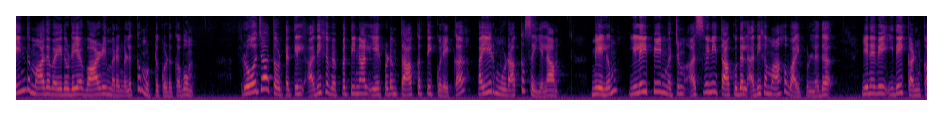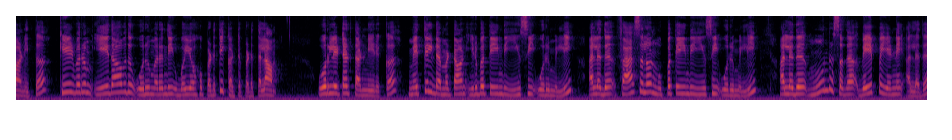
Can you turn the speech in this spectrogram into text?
ஐந்து மாத வயதுடைய வாழை மரங்களுக்கு முட்டு கொடுக்கவும். ரோஜா தோட்டத்தில் அதிக வெப்பத்தினால் ஏற்படும் தாக்கத்தை குறைக்க பயிர் மூடாக்கு செய்யலாம். மேலும் இலைப்பேன் மற்றும் அஸ்வினி தாக்குதல் அதிகமாக வாய்ப்புள்ளது. எனவே இதை கண்காணித்து கீழ்வரும் ஏதாவது ஒரு மருந்தை உபயோகப்படுத்தி கட்டுப்படுத்தலாம். ஒரு லிட்டர் தண்ணீருக்கு மெத்தில் டெமட்டான் இருபத்தைந்து ஈசி ஒரு மில்லி அல்லது ஃபேசலோன் முப்பத்தைந்து ஈசி ஒரு மில்லி அல்லது மூன்று சத வேப்ப எண்ணெய் அல்லது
